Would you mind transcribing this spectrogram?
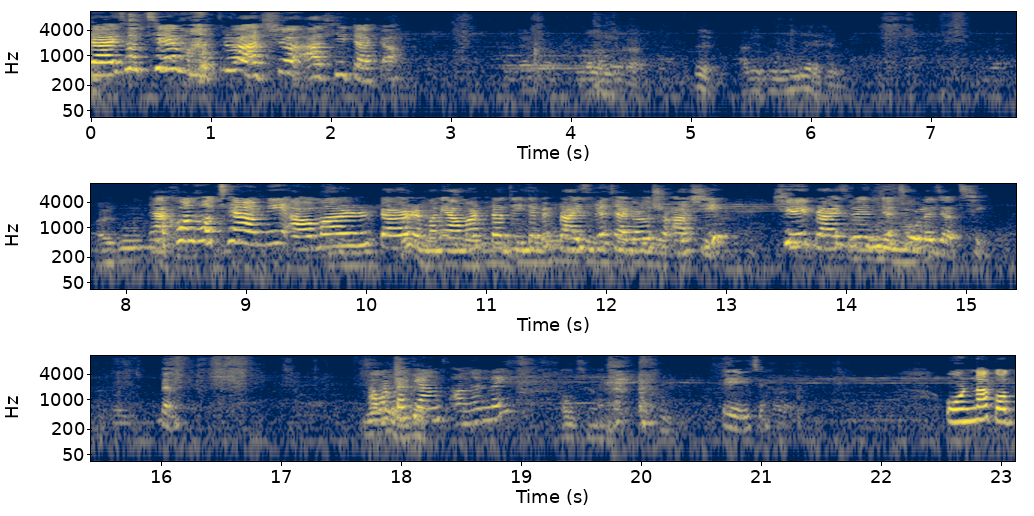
প্রাইস হচ্ছে মাত্র 880 টাকা। এখন হচ্ছে আমি আমারটার মানে আমারটা যেই টাইপের প্রাইস রেঞ্জ এগারোশো আশি। সেই প্রাইস রেঞ্জে চলে যাচ্ছি। আমারটা কি আন- আনেন নাই? এই যে। ওড়না কত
